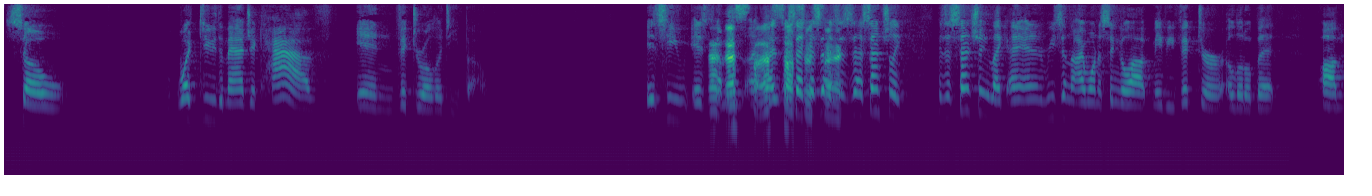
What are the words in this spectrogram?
So what do the Magic have in Victor Oladipo? Is he is That- I mean, that's- I- that's I- essentially it's essentially like and the reason I want to single out maybe Victor a little bit. Um,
